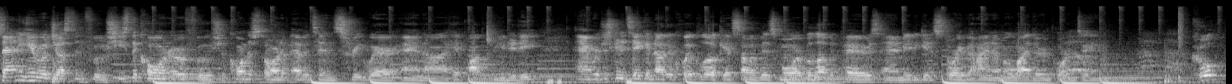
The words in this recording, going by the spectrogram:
Standing here with Justin Foosh. He's the co-owner of Foosh, a cornerstone of Edmonton's streetwear and uh, hip hop community. And we're just going to take another quick look at some of his more beloved pairs and maybe get a story behind them or why they're important to him. Cool.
